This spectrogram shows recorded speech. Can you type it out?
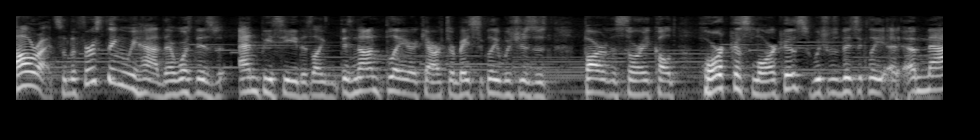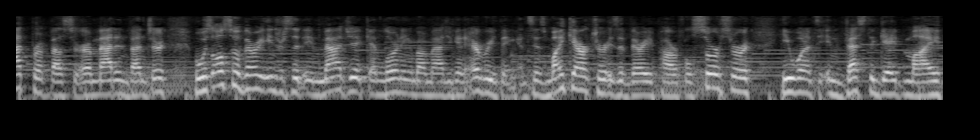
Alright, so the first thing we had, there was this NPC, this like this non-player character basically, which is just part of the story called Horcus Lorcus, which was basically a, a mad professor, a mad inventor, who was also very interested in magic and learning about magic and everything. And since my character is a very powerful sorcerer, he wanted to investigate my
